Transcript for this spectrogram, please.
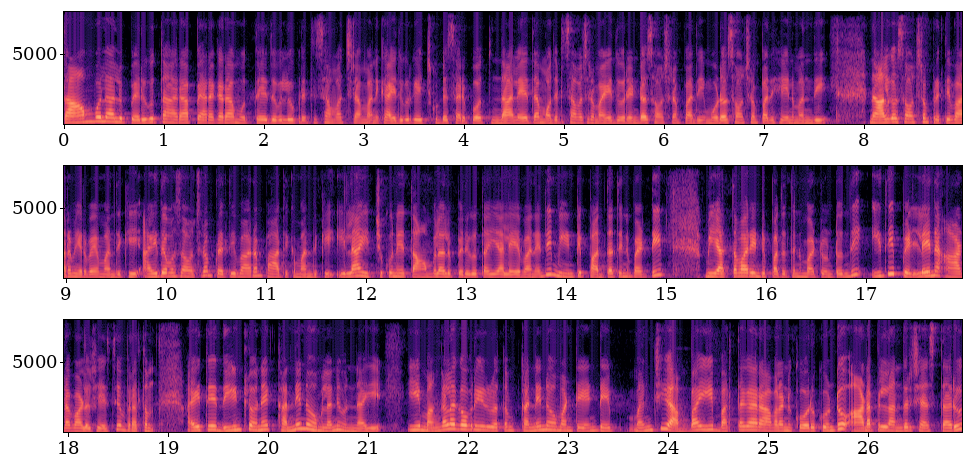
తాంబూలాలు పెరుగుతారా పెరగ పెరగరా ముత్తైదువులు ప్రతి సంవత్సరం మనకి ఐదుగురికి ఇచ్చుకుంటే సరిపోతుందా? లేదా మొదటి సంవత్సరం ఐదు రెండో సంవత్సరం పది మూడో సంవత్సరం పదిహేను మంది నాలుగో సంవత్సరం ప్రతి వారం ఇరవై మందికి ఐదవ సంవత్సరం ప్రతి వారం పాతిక మందికి ఇలా ఇచ్చుకునే తాంబూలాలు పెరుగుతాయా లేవా అనేది మీ ఇంటి పద్ధతిని బట్టి మీ అత్తవారింటి పద్ధతిని బట్టి ఉంటుంది. ఇది పెళ్ళైన ఆడవాళ్ళు చేసే వ్రతం. అయితే దీంట్లోనే కన్నె నోములని ఉన్నాయి. ఈ మంగళగౌరి వ్రతం కన్నె నోము అంటే ఏంటి? మంచి అబ్బాయి భర్తగా రావాలని కోరుకుంటూ ఆడపిల్లలందరూ చేస్తారు.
